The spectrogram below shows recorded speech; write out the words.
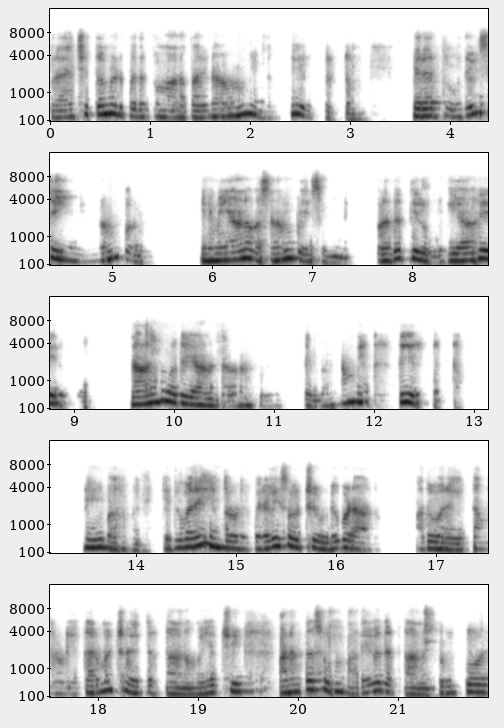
பிராய்ச்சித்தம் எடுப்பதற்குமான பரிணாமம் எங்களுக்கு இருக்கட்டும். பிறர்க்கு உதவி செய்யும் இன்னும் பொருள். இனிமையான வசனம் பேசுவோம் பிரதத்தில் உறுதியாக இருப்போம். நான்கு வகையான தானம் செய்யும் வண்ணம் எங்களுக்கு இருக்கட்டும். ஹே பகவன் இதுவரை எங்களுடைய பிறவி சோற்று விடுபடாதும் அதுவரை தங்களுடைய கர்மச்சயத்திற்கான முயற்சி அனந்த சுகம் அடைவதற்கான குறிக்கோள்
